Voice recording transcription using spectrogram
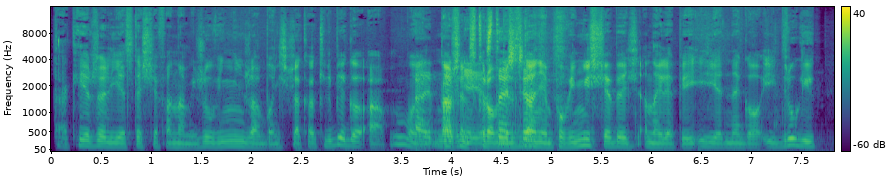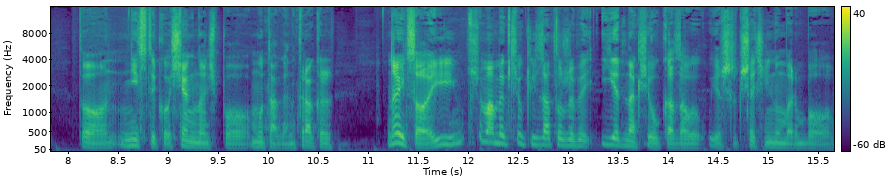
Tak, jeżeli jesteście fanami Żółwi Ninja bądź Jacka Kirby'ego, a moim, naszym skromnym jesteście. zdaniem powinniście być, a najlepiej i jednego i drugi, to nic tylko sięgnąć po Mutagen Crackle no i co? I trzymamy kciuki za to, żeby jednak się ukazał jeszcze trzeci numer, bo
